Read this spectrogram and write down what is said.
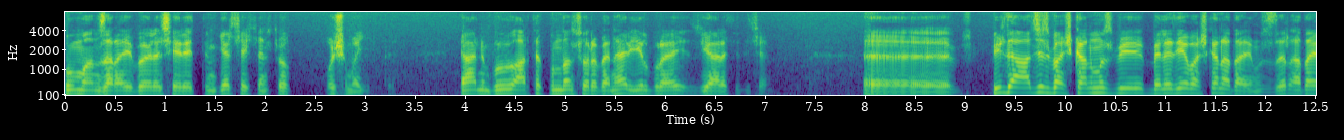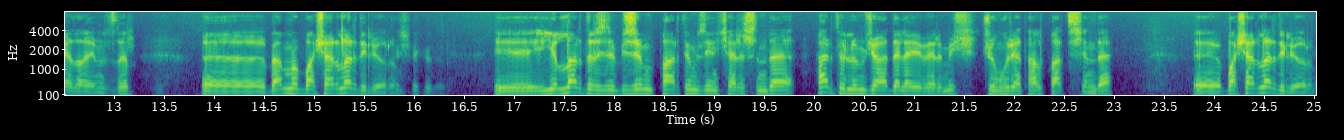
Bu manzarayı böyle seyrettim. Gerçekten çok hoşuma gitti. Yani bu artık bundan sonra ben her yıl burayı ziyaret edeceğim. Eee, bir de Aziz Başkanımız bir belediye başkan adayımızdır, aday adayımızdır. Eee, ben bunu başarılar diliyorum. Teşekkür ederim. Ee, yıllardır bizim partimizin içerisinde her türlü mücadeleyi vermiş Cumhuriyet Halk Partisi'nde. Ee, başarılar diliyorum.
